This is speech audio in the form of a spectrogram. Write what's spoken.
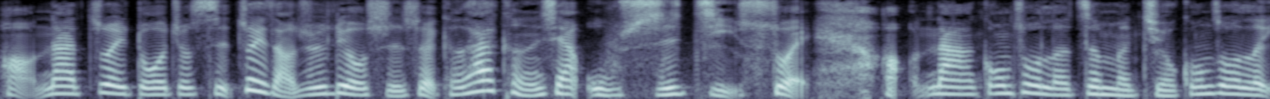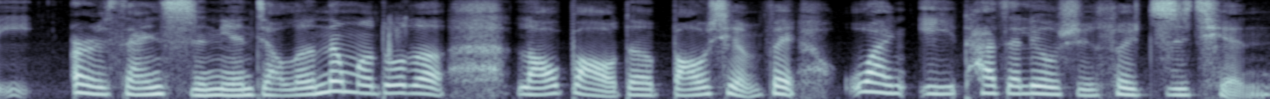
好，那最多就是最早就是六十岁，可是他可能现在五十。十几岁，好，那工作了这么久，工作了一二三十年，缴了那么多的劳保的保险费，万一他在六十岁之前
